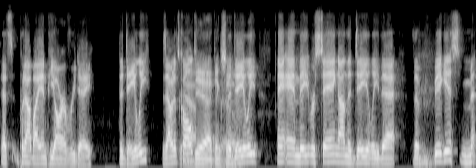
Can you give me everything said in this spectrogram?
that's put out by NPR every day? The Daily is that what it's called? yeah, I think so. the daily and, and they were saying on the daily that the biggest m-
